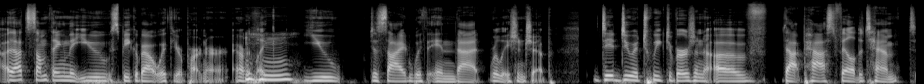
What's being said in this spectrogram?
that's something that you speak about with your partner, or like you decide within that relationship. Did do a tweaked version of that past failed attempt.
